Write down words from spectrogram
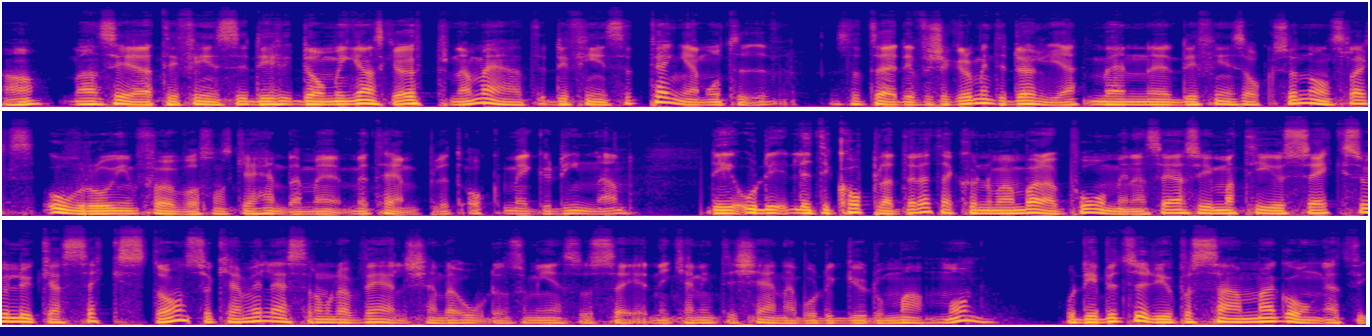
Ja, man ser att det finns, de är ganska öppna med att det finns ett pengamotiv. Så att säga, det försöker de inte dölja, men eh, det finns också någon slags oro inför vad som ska hända med, med templet och med gudinnan. Det, och det, lite kopplat till detta kunde man bara påminna sig, alltså i Matteus 6 och i Lukas 16 så kan vi läsa de där välkända orden som Jesus säger, ni kan inte tjäna både Gud och mammon. Och det betyder ju på samma gång att vi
